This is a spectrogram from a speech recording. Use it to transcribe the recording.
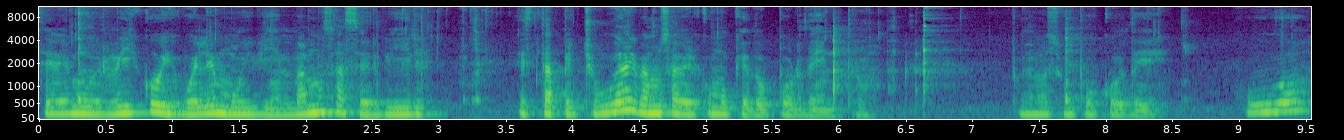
Se ve muy rico y huele muy bien. Vamos a servir esta pechuga y vamos a ver cómo quedó por dentro. Ponemos un poco de jugo.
